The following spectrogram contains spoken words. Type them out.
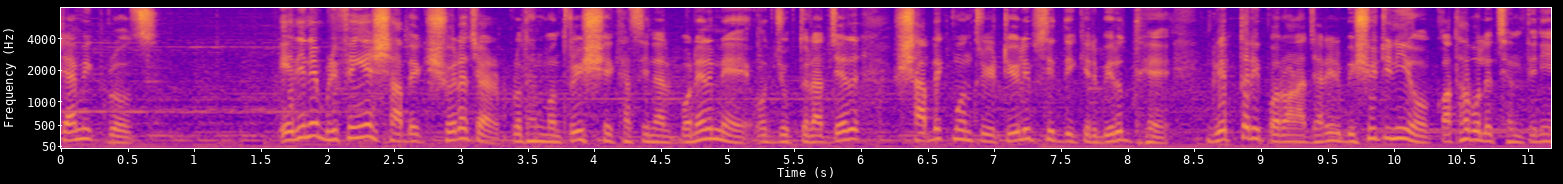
ট্যামিক ব্রোজ এদিনে ব্রিফিংয়ে সাবেক স্বৈরাচার প্রধানমন্ত্রী শেখ হাসিনার বোনের মেয়ে ও যুক্তরাজ্যের সাবেক মন্ত্রী টিউলিপ সিদ্দিকের বিরুদ্ধে গ্রেপ্তারি পরোয়ানা জারির বিষয়টি নিয়েও কথা বলেছেন তিনি।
